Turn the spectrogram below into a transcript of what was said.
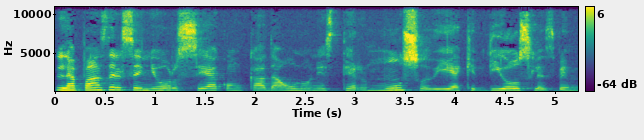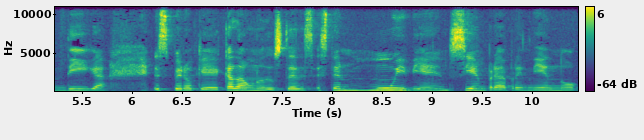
La paz del Señor sea con cada uno en este hermoso día, que Dios les bendiga. Espero que cada uno de ustedes estén muy bien, siempre aprendiendo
